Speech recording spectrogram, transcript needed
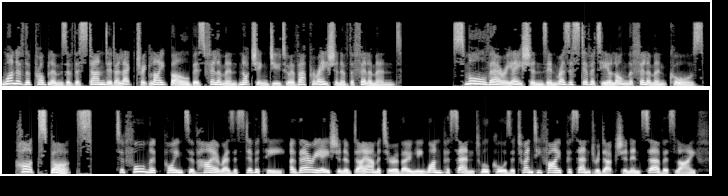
One of the problems of the standard electric light bulb is filament notching due to evaporation of the filament. Small variations in resistivity along the filament cause hot spots to form at points of higher resistivity, a variation of diameter of only 1% will cause a 25% reduction in service life.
